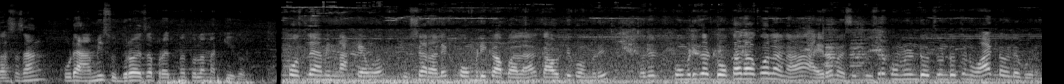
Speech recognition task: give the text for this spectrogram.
तसं सांग पुढे आम्ही सुधरवायचा प्रयत्न तुला नक्की करू. पोचले आम्ही नाक्यावर. तुषार आले कोंबडी कापायला गावठी कोंबडी. तर कोंबडीचा डोका दाखवला ना आयरन असेल दुसऱ्या कोंबडीने डोचून डोचून वाट लावले पूर्ण.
